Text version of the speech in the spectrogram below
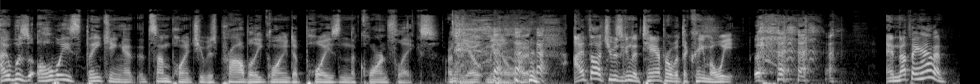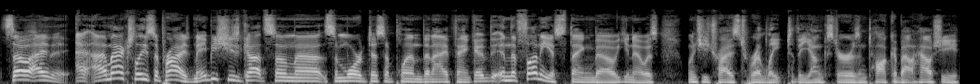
I was always thinking at, at some point she was probably going to poison the cornflakes or the oatmeal. I thought she was going to tamper with the cream of wheat. And nothing happened. So I, I, I'm actually surprised. Maybe she's got some uh, some more discipline than I think. And the funniest thing, though, you know, is when she tries to relate to the youngsters and talk about how she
